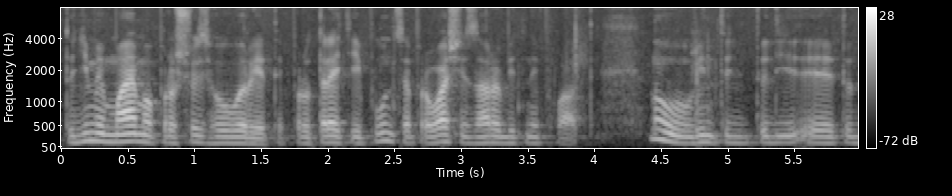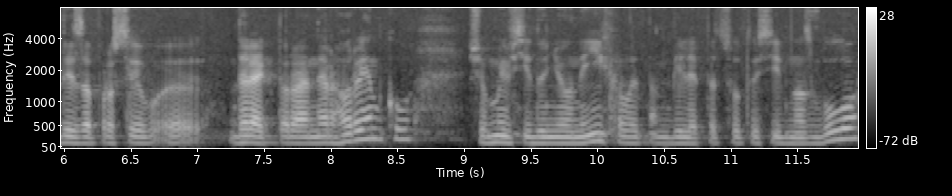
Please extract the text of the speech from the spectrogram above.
тоді ми маємо про щось говорити. Про третій пункт це про ваші заробітні плати. Ну, він тоді, тоді е, туди запросив е, директора енергоринку, щоб ми всі до нього не їхали, там біля 500 осіб нас було.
